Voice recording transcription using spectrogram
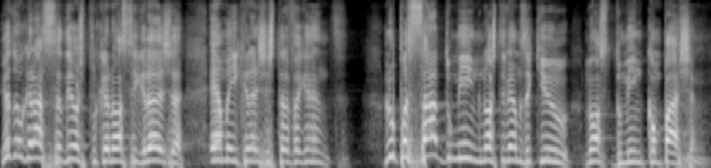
Eu dou graças a Deus porque a nossa igreja é uma igreja extravagante. No passado domingo, nós tivemos aqui o nosso domingo Compassion.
